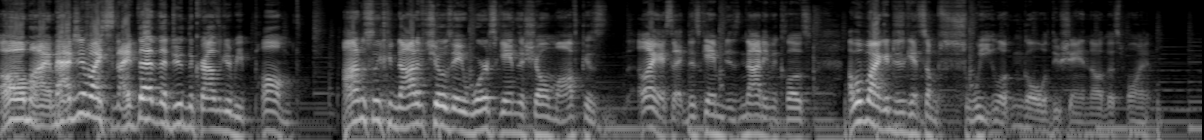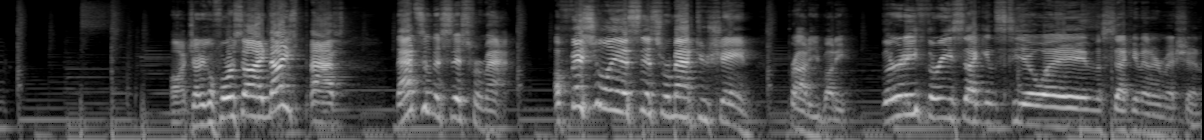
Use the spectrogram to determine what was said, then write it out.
Oh my! Imagine if I sniped that. That dude in the crowd's gonna be pumped. Honestly, could not have chose a worse game to show him off because, like I said, this game is not even close. I'm hoping I can just get some sweet looking goal with Duchene though at this point. Oh, I try to go four side. Nice pass. That's an assist for Matt. Officially assist for Matt Duchene. Proud of you, buddy. 33 seconds TOA in the second intermission.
